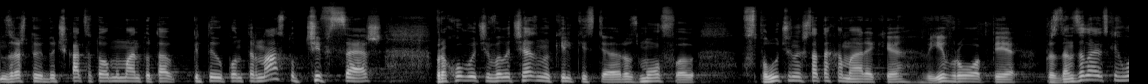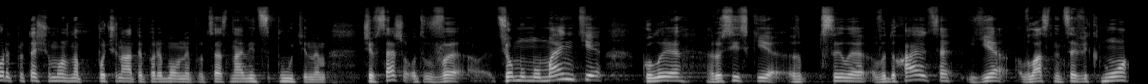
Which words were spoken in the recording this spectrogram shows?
зрештою дочекатися того моменту та піти у контрнаступ, чи все ж, враховуючи величезну кількість е, розмов в Сполучених Штатах Америки, в Європі, президент Зеленський говорить про те, що можна починати перемовний процес навіть з Путіним. Чи все ж, от в цьому моменті, коли російські е, сили видихаються, є власне це вікно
